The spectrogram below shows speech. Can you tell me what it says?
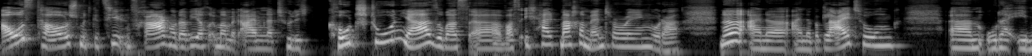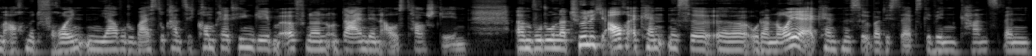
Austausch mit gezielten Fragen oder wie auch immer mit einem natürlich Coach tun, ja, sowas, äh, was ich halt mache, Mentoring oder ne, eine, eine Begleitung ähm, oder eben auch mit Freunden, ja, wo du weißt, du kannst dich komplett hingeben, öffnen und da in den Austausch gehen, ähm, wo du natürlich auch Erkenntnisse äh, oder neue Erkenntnisse über dich selbst gewinnen kannst, wenn,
